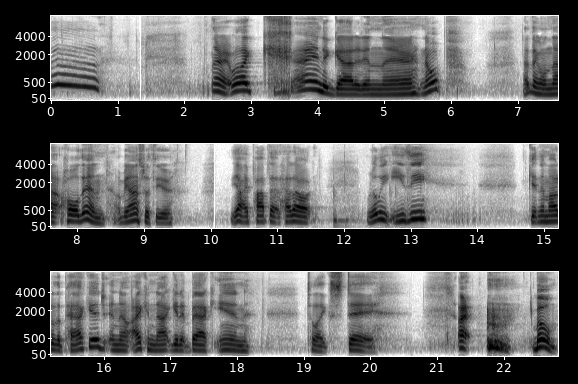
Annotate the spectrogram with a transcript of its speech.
ah. All right. Well, I kind of got it in there. Nope. That thing will not hold in. I'll be honest with you. Yeah, I popped that head out really easy getting them out of the package and now I cannot get it back in to like stay. All right. Boom.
